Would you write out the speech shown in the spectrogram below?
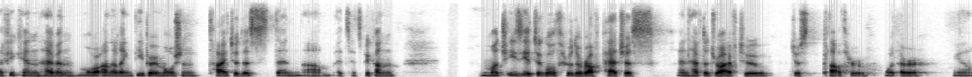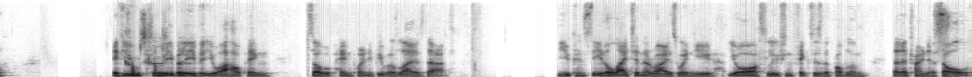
if you can have a more underlying deeper emotion tied to this then um, it's it's become much easier to go through the rough patches and have the drive to just plow through whatever you know If you Comes- comes truly it. believe that you are helping solve a pain point in people's lives, that you can see the light in their eyes when you your solution fixes the problem that they're trying to Yes. solve.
